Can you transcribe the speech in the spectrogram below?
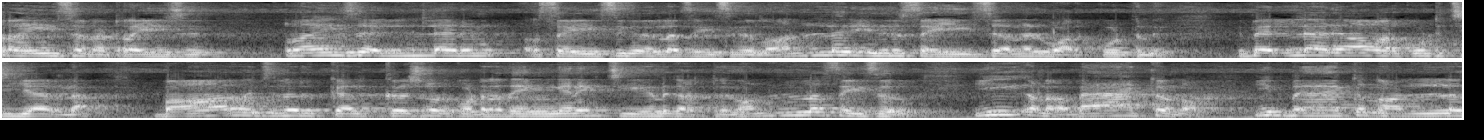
ട്രൈസ് ആണ് ട്രൈസ് ട്രൈസ് എല്ലാവരും സൈസ് കയറില്ല സൈസ് കയറില്ല നല്ല രീതിയിൽ സൈസ് ആണ് ഒരു വർക്കൗട്ട് ഉണ്ട്. ഇപ്പൊ എല്ലാവരും ആ വർക്കൗട്ട് ചെയ്യാറില്ല. ബാർ വെച്ചിട്ടുള്ള ഒരു കൽക്കുലേഷൻ വർക്കൗട്ട് അത് എങ്ങനെ ചെയ്യേണ്ടത് കറക്റ്റ് നല്ല സൈസ് വരും ഈ കണ്ടോ ബാക്ക് ഉണ്ടോ? ഈ ബാക്ക് നല്ല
